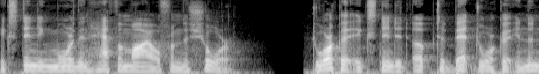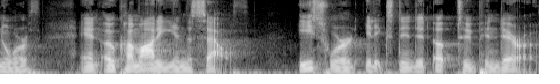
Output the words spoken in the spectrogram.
extending more than half a mile from the shore. Dwarka extended up to Bet Dwarka in the north and Okamati in the south. Eastward, it extended up to Pindara.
